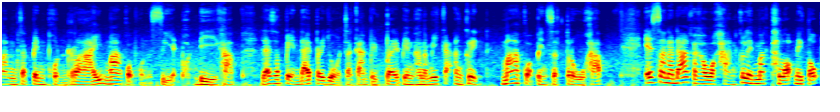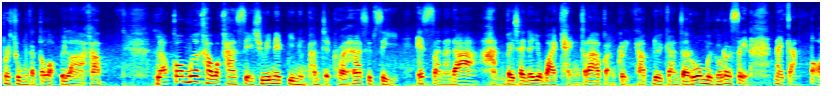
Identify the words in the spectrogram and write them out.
มันจะเป็นผลร้ายมากกว่าผลเสียผลดีครับ และสเปนได้ประโยชน์จากการเป็นเป็นพันธมิตรกับอังกฤษมากกว่าเป็นศัตรูครับ เอสซานาดากับคาวาคารก็เลยมักทะเลาะในโต๊ะประชุมกันตลอดเวลาครับ แล้วก็เมื่อคาวาคารเสียชีวิตในปี 1754 เอสซานาดาหันไปใช้นโยบายแข่งกล้าวกับอังกฤษครับ โดยการจะร่วมมือกับฝรั่งเศสในการต่อ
